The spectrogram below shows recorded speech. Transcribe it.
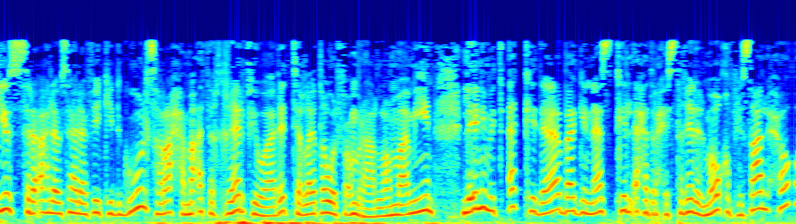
يسرى أهلا وسهلا فيك تقول صراحة ما أثق غير في والدتي الله يطول في عمرها اللهم آمين. لأني متأكدة باقي الناس كل أحد راح يستغل الموقف لصالحه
